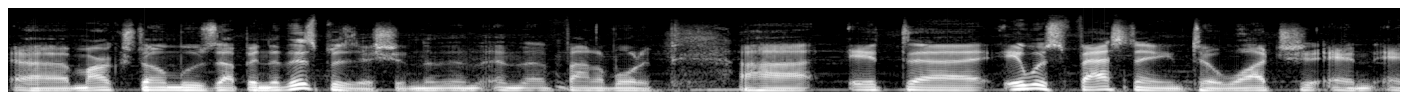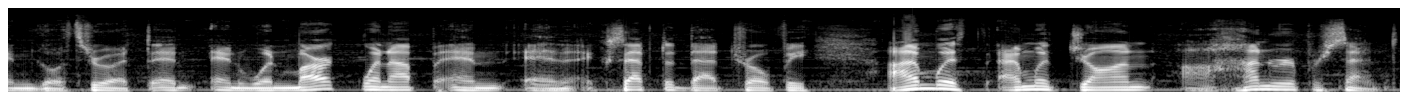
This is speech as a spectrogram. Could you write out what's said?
Uh, Mark Stone moves up into this position in, in the final voting. It it was fascinating to watch and, and go through it. And and when Mark went up and, and accepted that trophy, I'm with I'm with John hundred percent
